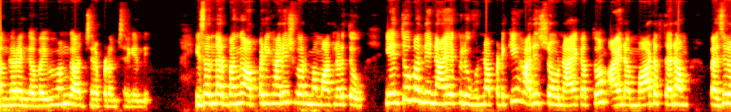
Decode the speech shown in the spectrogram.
అంగరంగ వైభవంగా జరపడం జరిగింది. ఈ సందర్భంగా అప్పని హరీష్ వర్మ మాట్లాడుతూ ఎంతో మంది నాయకులు ఉన్నప్పటికీ హరీష్ రావు నాయకత్వం ఆయన మాటతనం ప్రజల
